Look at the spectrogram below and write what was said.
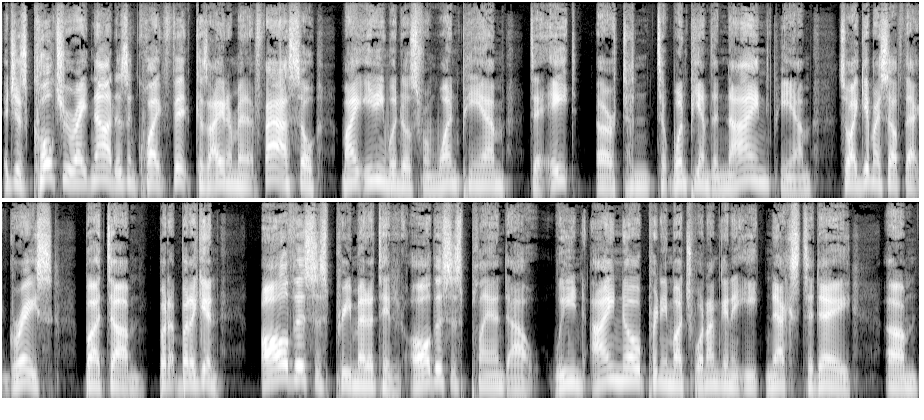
It's just culture right now. Doesn't quite fit because I intermittent fast, so my eating windows from one p.m. to eight or to, to one p.m. to nine p.m. So I give myself that grace. But um, but but again, all this is premeditated. All this is planned out. We I know pretty much what I'm going to eat next today. Um,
